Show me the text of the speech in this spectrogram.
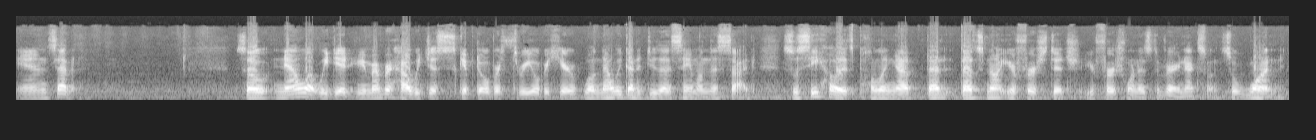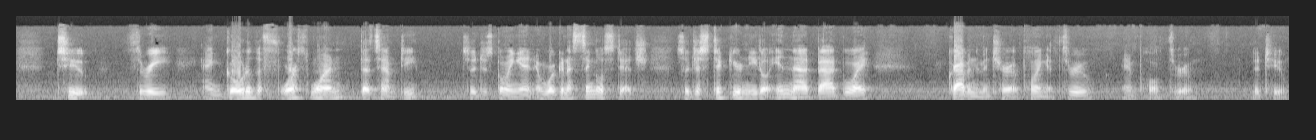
and seven. So now what we did, you remember how we just skipped over 3 over here? Well, now we got to do the same on this side. So see how it's pulling up? That That's not your first stitch. Your first one is the very next one. So one, two, three, and go to the fourth one that's empty. So just going in, and we're going to single stitch. So just stick your needle in that bad boy, grabbing the material, pulling it through, and pull through the two.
